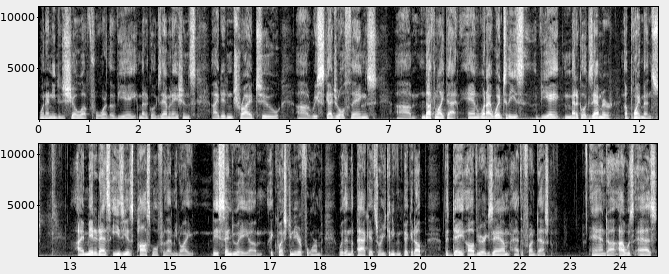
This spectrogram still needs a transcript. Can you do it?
when I needed to show up for the VA medical examinations. I didn't try to uh, reschedule things, um, nothing like that. And when I went to these VA medical examiner appointments, I made it as easy as possible for them. You know, I they send you a, um, a questionnaire form within the packets, or you can even pick it up the day of your exam at the front desk. And uh, I was as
